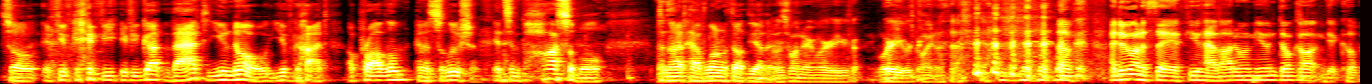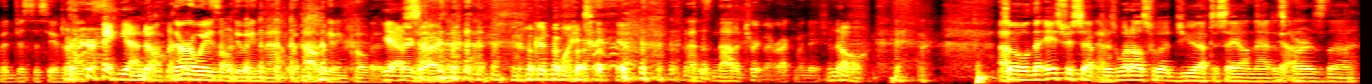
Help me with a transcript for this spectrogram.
So if you've if you if you've got that you know you've got a problem and a solution. It's impossible to not have one without the other. I was wondering where you where you were going with that. Yeah. um, I do want to say if you have autoimmune, don't go out and get COVID just to see if it helps. right? Yeah, no. There are ways of doing that without getting COVID. Yes, exactly. Good point. yeah, that is not a treatment recommendation. No. um, so the ACE receptors. Yeah. What else would you have to say on that as yeah. far as the?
